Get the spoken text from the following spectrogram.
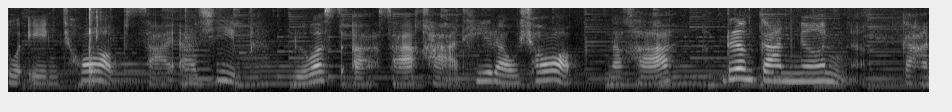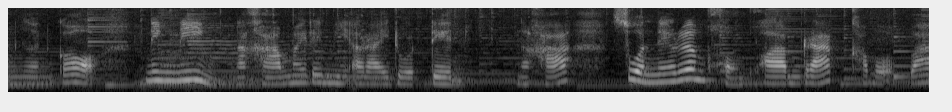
ตัวเองชอบสายอาชีพ หรือว่าสาขาที่เราชอบนะคะ เรื่องการเงินการเงินก็นิ่งๆนะคะ ไม่ได้มีอะไรโดดเด่น นะคะ ส่วนในเรื่องของความรักเขาบอกว่า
